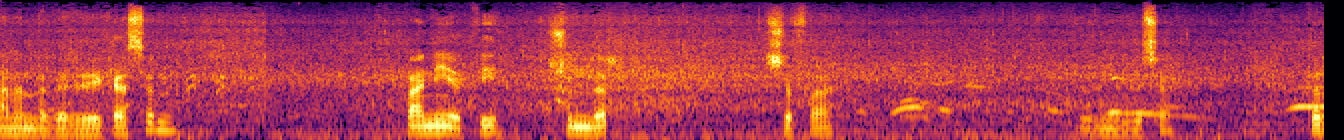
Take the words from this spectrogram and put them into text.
आनन्द गरिरहेका छन्। पानी अति सुन्दर सफा छ। तर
